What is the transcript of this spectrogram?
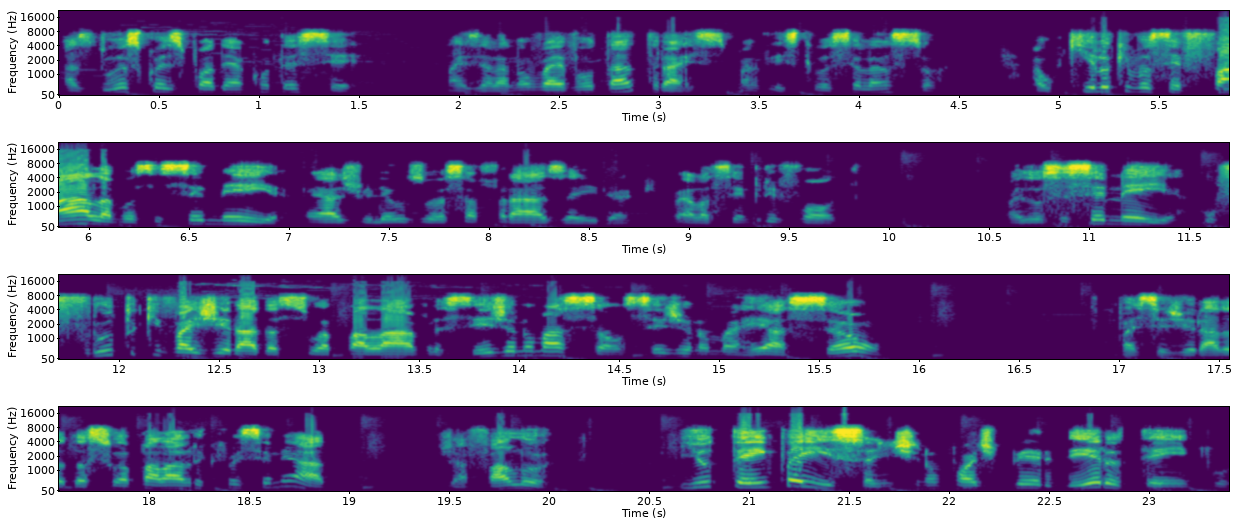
As duas coisas podem acontecer, mas ela não vai voltar atrás, uma vez que você lançou aquilo que você fala, você semeia. Né? A Júlia usou essa frase aí, né? ela sempre volta. Mas você semeia. O fruto que vai gerar da sua palavra, seja numa ação, seja numa reação, vai ser gerado da sua palavra que foi semeada. Já falou. E o tempo é isso. A gente não pode perder o tempo.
